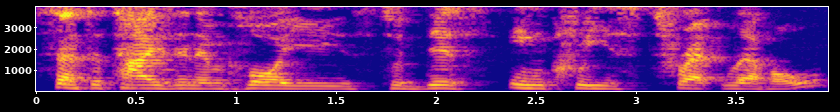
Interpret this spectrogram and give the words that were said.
sensitizing employees to this increased threat level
